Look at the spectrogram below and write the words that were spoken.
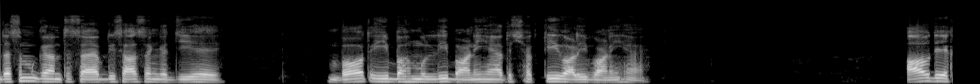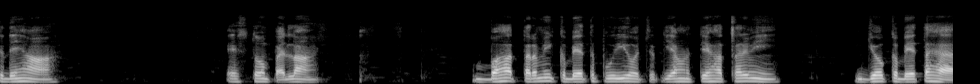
ਦਸਮ ਗ੍ਰੰਥ ਸਾਹਿਬ ਦੀ ਸਾਧ ਸੰਗਤ ਜੀ ਇਹ ਬਹੁਤ ਹੀ ਬਹੁਮੁੱਲੀ ਬਾਣੀ ਹੈ ਅਤੇ ਸ਼ਕਤੀ ਵਾਲੀ ਬਾਣੀ ਹੈ। ਆਓ ਦੇਖਦੇ ਹਾਂ। ਇਸ ਤੋਂ ਪਹਿਲਾਂ 72ਵੀਂ ਕਬਿਤ ਪੂਰੀ ਹੋ ਚੁੱਕੀ ਹੈ। ਹੁਣ 73ਵੀਂ ਜੋ ਕਵਿਤ ਹੈ,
